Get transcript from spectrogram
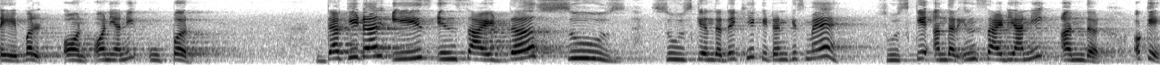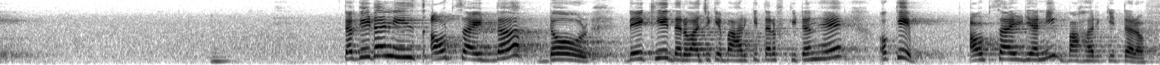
table on on यानी ऊपर। The kitten is inside the shoes shoes के अंदर। देखिए किटन किसमें है? शूज़ के अंदर इनसाइड यानी अंदर। Okay the kitten is outside the door देखिए, दरवाजे के बाहर की तरफ़ किटन है। ओके आउटसाइड यानी बाहर की तरफ़।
